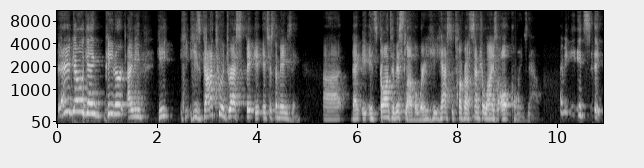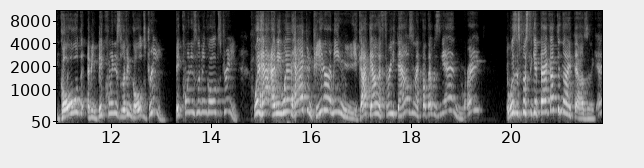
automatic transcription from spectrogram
There you go again, Peter. I mean, he, he he's got to address it's just amazing uh, that it's gone to this level where he has to talk about centralized altcoins now. I mean, it's it, gold. I mean, Bitcoin is living gold's dream. Bitcoin is living gold's dream. What ha- I mean, what happened, Peter? I mean, you got down to three thousand. I thought that was the end, right? It wasn't supposed to get back up to nine thousand again.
